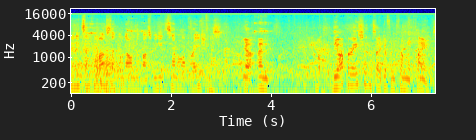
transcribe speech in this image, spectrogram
we need some commands that go down the bus. We need several operations. Yeah, and the operations are different from the claims.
